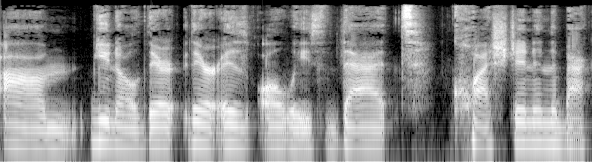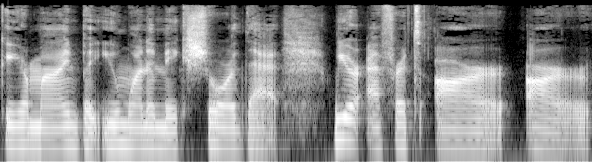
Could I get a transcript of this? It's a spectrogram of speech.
Um, you know, there there is always that question in the back of your mind, but you want to make sure that your efforts are are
